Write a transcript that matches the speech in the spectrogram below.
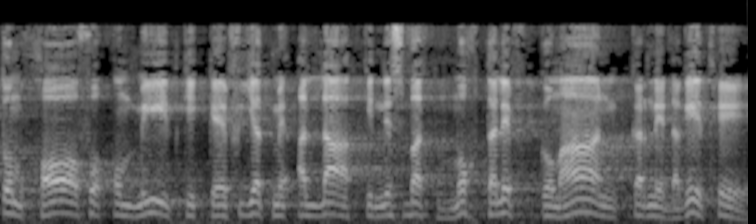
تم خوف و امید کی کیفیت میں اللہ کی نسبت مختلف گمان کرنے لگے تھے۔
